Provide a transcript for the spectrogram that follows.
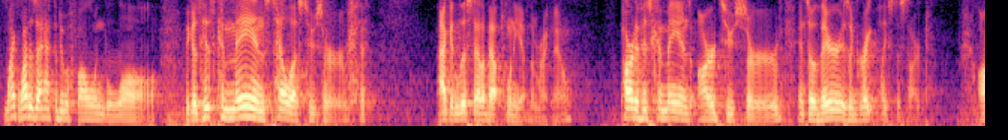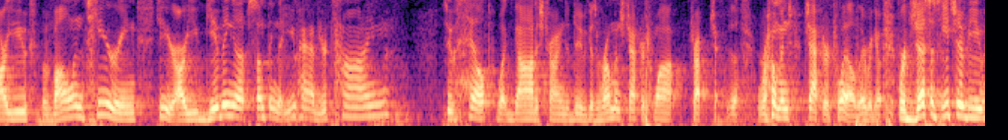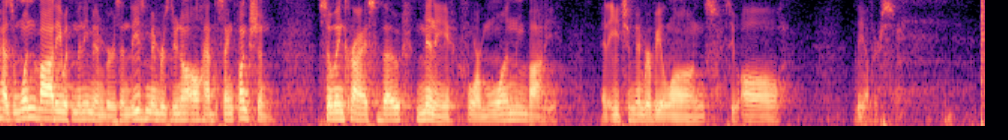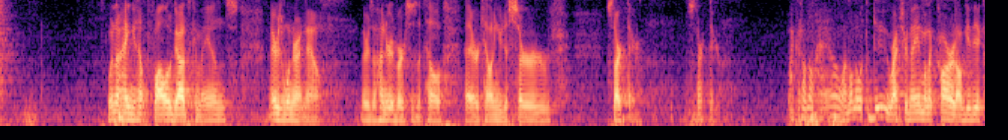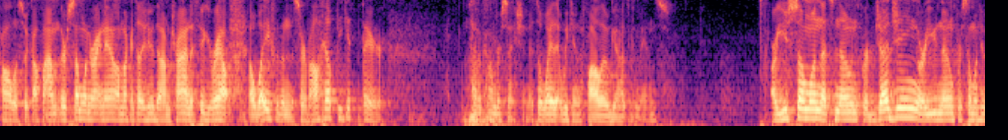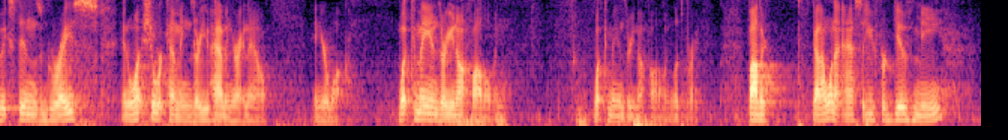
Mike, why does that have to do with following the law? Because his commands tell us to serve. I could list out about 20 of them right now. Part of his commands are to serve, and so there is a great place to start. Are you volunteering here? Are you giving up something that you have, your time, to help what God is trying to do? Because Romans chapter 12, uh, Romans chapter 12, there we go. For just as each of you has one body with many members, and these members do not all have the same function, so in Christ, though many form one body, and each member belongs to all the others. Want to know how you can help follow God's commands? There's one right now. There's a hundred verses that tell that are telling you to serve. Start there. Start there. Mike, I don't know how. I don't know what to do. Write your name on a card. I'll give you a call this week. Find, there's someone right now. I'm not going to tell you who that I'm trying to figure out a way for them to serve. I'll help you get there. Let's have a conversation. It's a way that we can follow God's commands. Are you someone that's known for judging, or are you known for someone who extends grace? And what shortcomings are you having right now in your walk? What commands are you not following? What commands are you not following? Let's pray. Father, God, I want to ask that you forgive me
